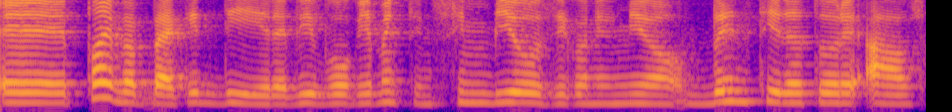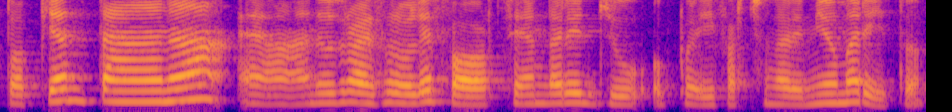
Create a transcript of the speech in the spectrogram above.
E poi vabbè, che dire, vivo ovviamente in simbiosi con il mio ventilatore alto a piantana, eh, devo trovare solo le forze e andare giù, oppure di farci andare mio marito,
